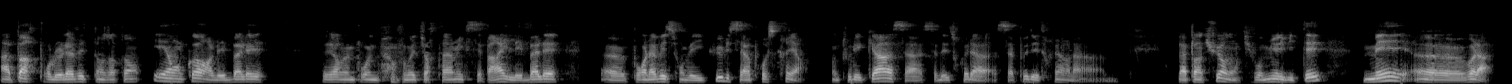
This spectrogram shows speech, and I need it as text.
à part pour le laver de temps en temps, et encore les balais, d'ailleurs même pour une voiture thermique c'est pareil, les balais euh, pour laver son véhicule, c'est à proscrire. Dans tous les cas, ça, détruit la, ça peut détruire la, peinture, donc il vaut mieux éviter. Mais euh, voilà,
